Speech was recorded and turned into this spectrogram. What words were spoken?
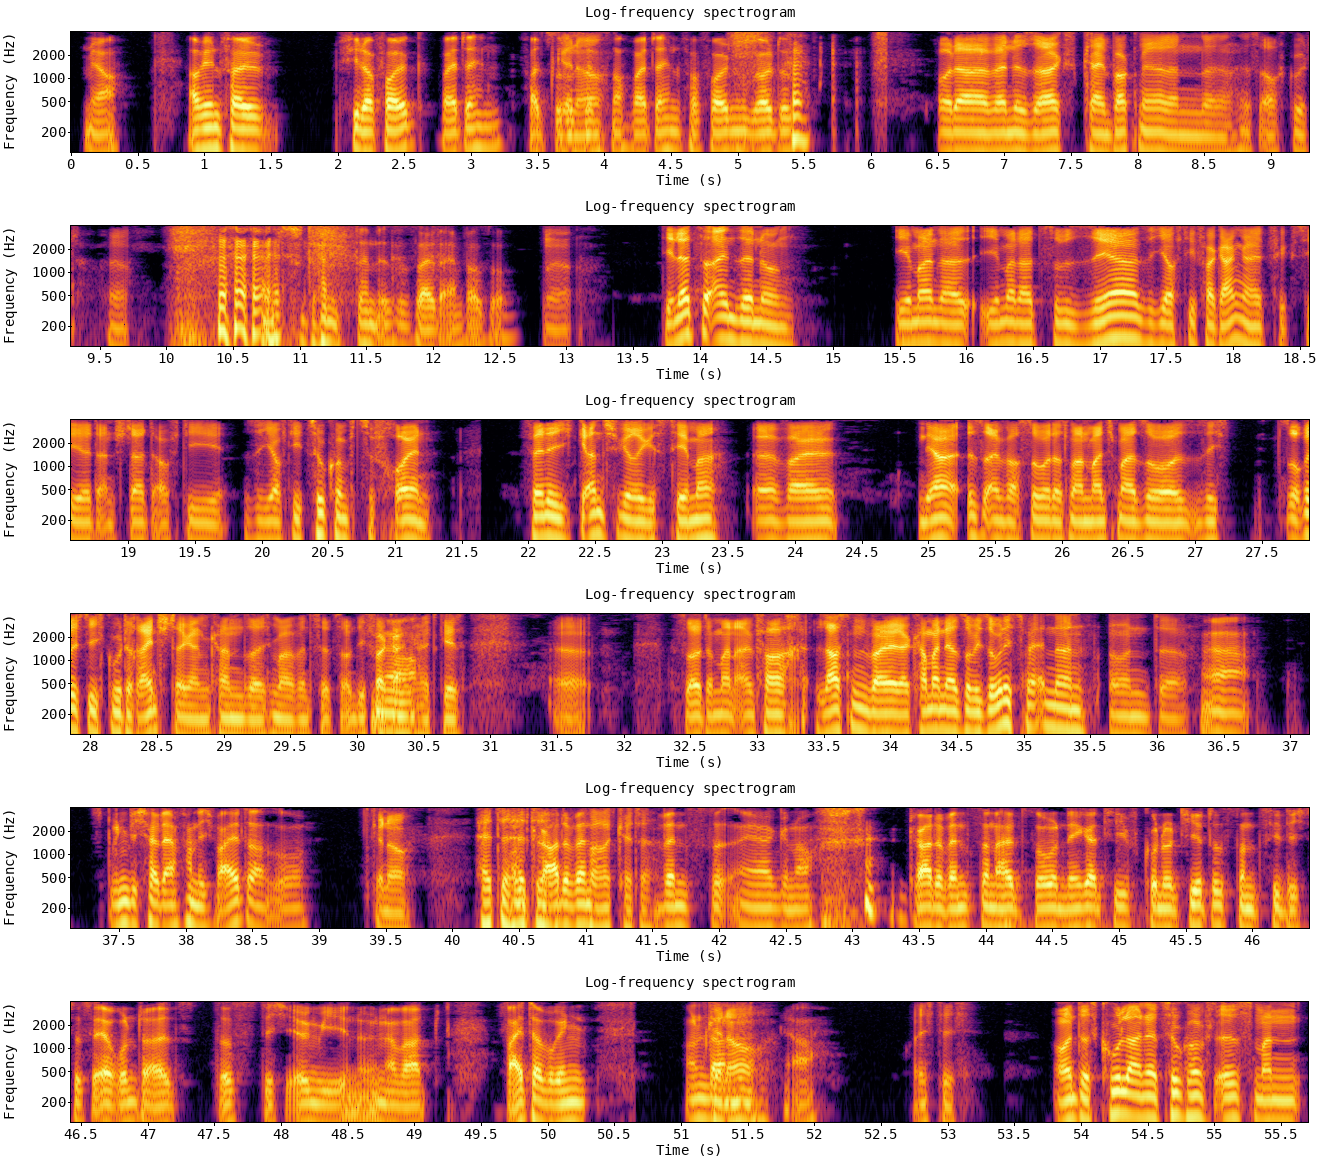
ja. Auf jeden Fall viel Erfolg weiterhin, falls du genau. das jetzt noch weiterhin verfolgen solltest. Oder wenn du sagst, kein Bock mehr, dann äh, ist auch gut. Ja. dann, dann ist es halt einfach so. Ja. Die letzte Einsendung. Jemand hat, jemand hat zu sehr sich auf die Vergangenheit fixiert, anstatt auf die, sich auf die Zukunft zu freuen. Finde ich ganz schwieriges Thema, äh, weil, ja, ist einfach so, dass man manchmal so sich so richtig gut reinsteigern kann, sag ich mal, wenn es jetzt um die Vergangenheit ja. geht. Äh, sollte man einfach lassen, weil da kann man ja sowieso nichts mehr ändern und äh, ja, es bringt dich halt einfach nicht weiter, so. Genau. Hätte, hätte, gerade wenn's, Fahrradkette. Wenn's, ja, genau. gerade wenn es dann halt so negativ konnotiert ist, dann zieht dich das eher runter, als dass dich irgendwie in irgendeiner Art weiterbringt. Und dann, genau. Ja. Richtig. Und das Coole an der Zukunft ist, man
